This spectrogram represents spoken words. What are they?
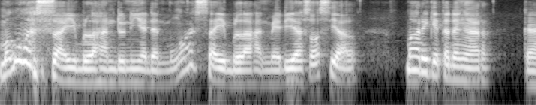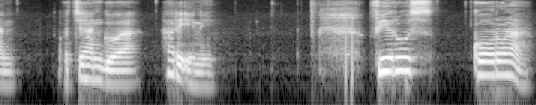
menguasai belahan dunia dan menguasai belahan media sosial, mari kita dengarkan ocehan gua hari ini. Virus corona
